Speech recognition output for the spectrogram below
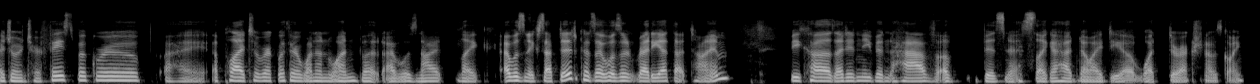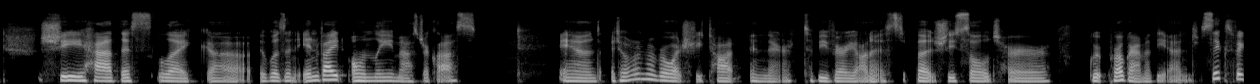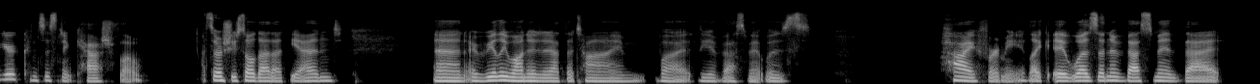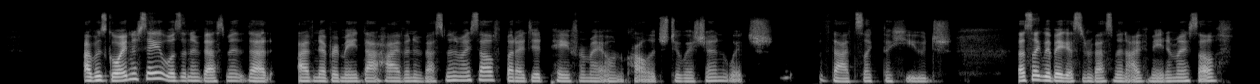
I joined her Facebook group. I applied to work with her one on one, but I was not like, I wasn't accepted because I wasn't ready at that time because I didn't even have a business. Like I had no idea what direction I was going. She had this, like, uh, it was an invite only masterclass. And I don't remember what she taught in there, to be very honest, but she sold her group program at the end. Six figure consistent cash flow. So she sold that at the end. And I really wanted it at the time, but the investment was high for me. Like it was an investment that I was going to say it was an investment that I've never made that high of an investment in myself, but I did pay for my own college tuition, which that's like the huge, that's like the biggest investment I've made in myself.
